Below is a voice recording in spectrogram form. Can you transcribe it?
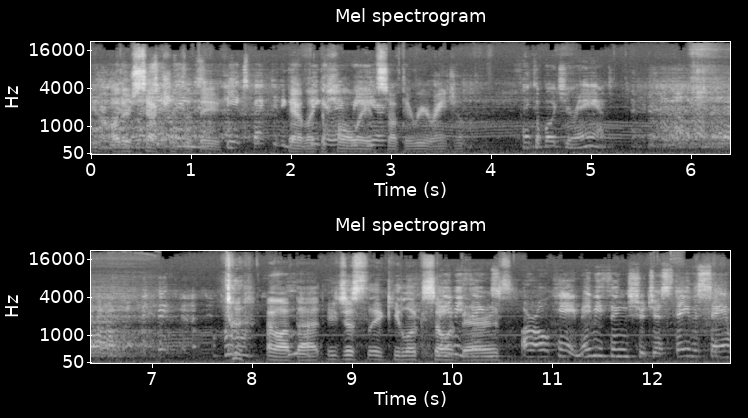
you know other sections that they Be expected to they have like the hallway and stuff. They rearrange them. Think about your aunt. I love that. He just like he looks so Maybe embarrassed. things are okay. Maybe things should just stay the same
